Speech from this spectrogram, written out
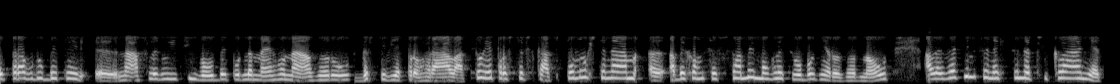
opravdu by ty eh, následující volby podle mého názoru drtivě prohrála. To je prostě vzkaz. Pomožte nám, eh, abychom se sami mohli svobodně rozhodnout, ale zatím se nechceme přiklánět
